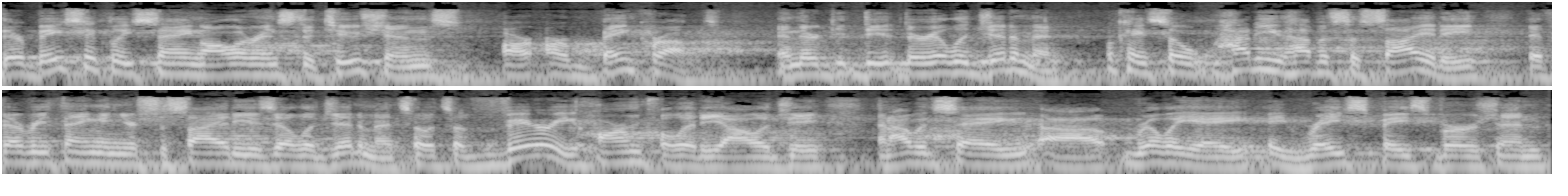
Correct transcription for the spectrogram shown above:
they're basically saying all our institutions are, are, bankrupt and they're, they're illegitimate. Okay, so how do you have a society if everything in your society is illegitimate? So it's a very harmful ideology, and I would say uh, really a, a race based version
